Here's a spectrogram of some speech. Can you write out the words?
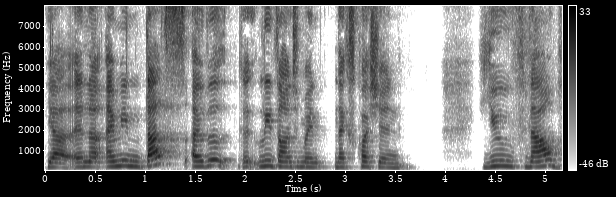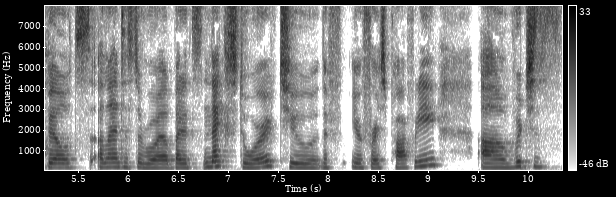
Yeah, and uh, I mean, that's I leads on to my next question. You've now built Atlantis the Royal, but it's next door to the, your first property, uh, which is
